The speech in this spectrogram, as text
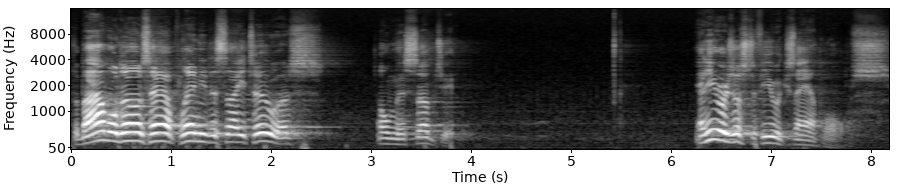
the Bible does have plenty to say to us on this subject. And here are just a few examples.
